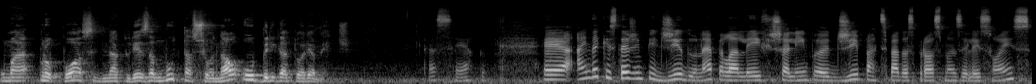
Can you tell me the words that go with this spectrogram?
uma proposta de natureza mutacional obrigatoriamente. Tá certo. É, ainda que esteja impedido né, pela lei ficha limpa de participar das próximas eleições,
